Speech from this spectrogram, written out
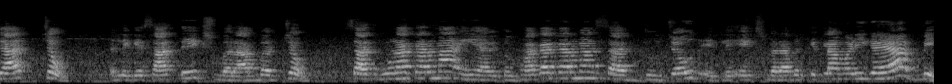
ચાર, ચૌદ. એટલે કે સાત એક્સ બરાબર ચૌદ. સાત ગુણાકારમાં, અહીંયા આવે તો ભાગાકારમાં સાત દુ ચૌદ, એટલે એક્સ બરાબર કેટલા મળી ગયા? બે.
